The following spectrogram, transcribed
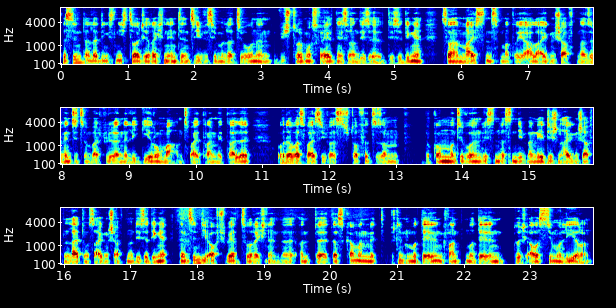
Das sind allerdings nicht solche rechenintensive Simulationen wie Strömungsverhältnisse und diese, diese Dinge, sondern meistens Materialeigenschaften. Also wenn Sie zum Beispiel eine Legierung machen, zwei, drei Metalle oder was weiß ich was, Stoffe zusammen bekommen und sie wollen wissen, was sind die magnetischen Eigenschaften, Leitungseigenschaften und diese Dinge, dann sind die oft schwer zu rechnen. Ne? Und äh, das kann man mit bestimmten Modellen, Quantenmodellen durchaus simulieren.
